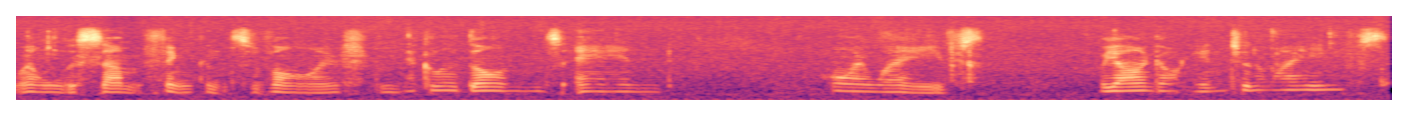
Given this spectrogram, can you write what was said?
well this um, thing can survive megalodons and high waves. We are going into the waves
